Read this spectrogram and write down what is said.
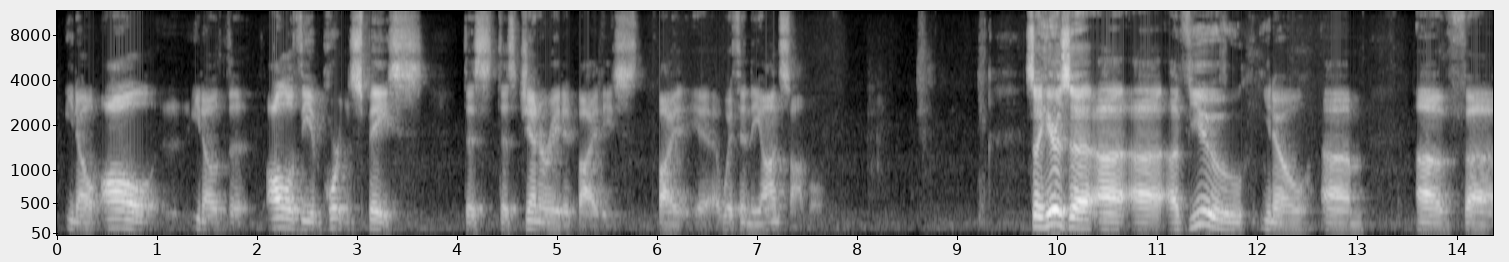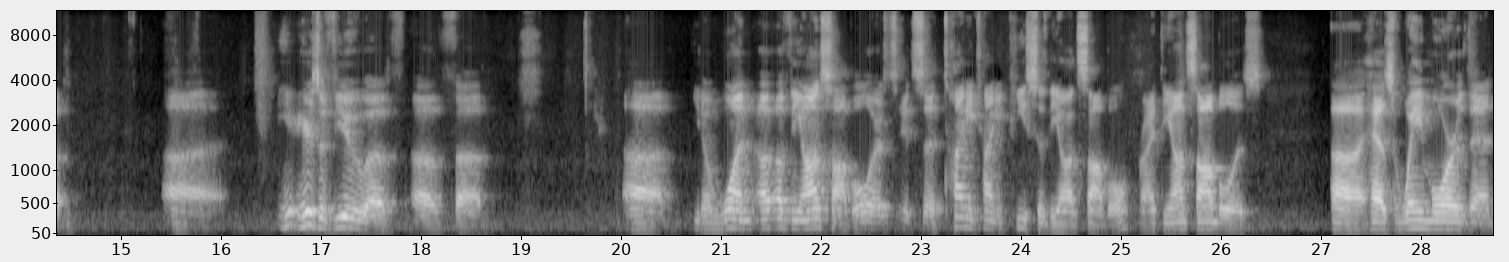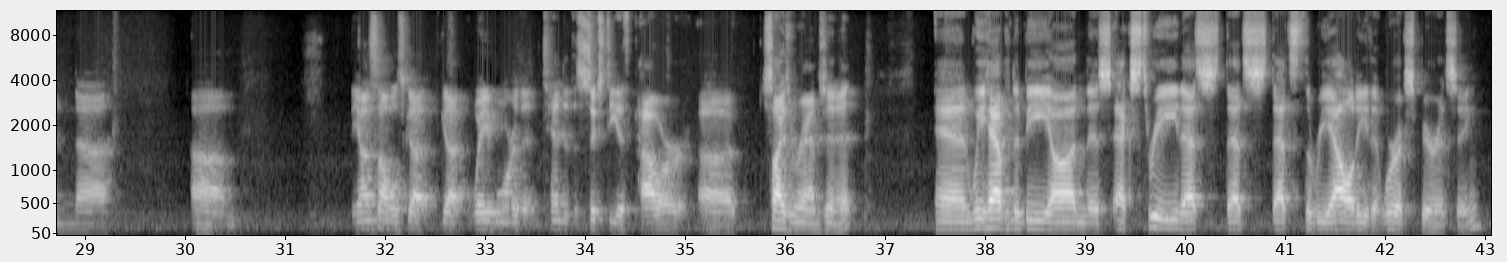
you know all you know the all of the important space that's that's generated by these by uh, within the ensemble. So here's a a, a view you know um, of uh, uh, here's a view of of uh, uh, you know one of, the ensemble. It's it's a tiny tiny piece of the ensemble, right? The ensemble is uh, has way more than um, the ensemble's got got way more than 10 to the 60th power uh, seismograms in it, and we happen to be on this x3. That's that's that's the reality that we're experiencing.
